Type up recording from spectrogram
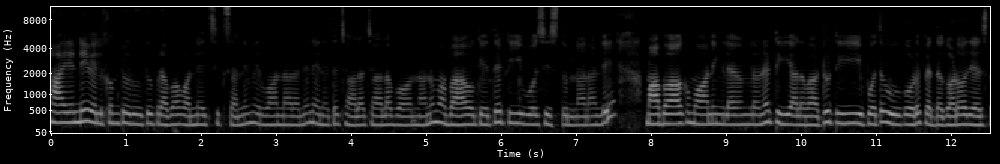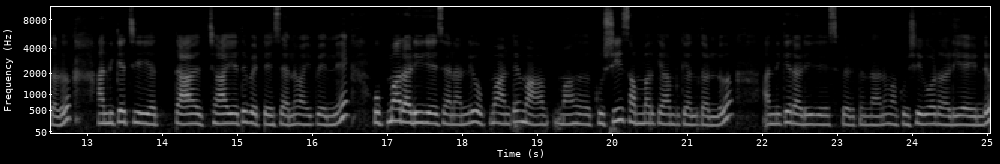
హాయ్ అండి. Welcome to Ritu Prabha one eight సిక్స్ అండి. మీరు బాగున్నారండి? నేనైతే చాలా చాలా బాగున్నాను. మా బావకి అయితే టీ పోసిస్తున్నానండి. మా బావకు మార్నింగ్ లెవెన్లోనే టీ అలవాటు. టీ ఇవ్వకపోతే ఊకోడు పెద్ద గొడవ చేస్తాడు. అందుకే చీ చాయ్ అయితే పెట్టేశాను అయిపోయింది. ఉప్మా రెడీ చేశానండి. ఉప్మా అంటే మా మా ఖుషి సమ్మర్ క్యాంప్కి వెళ్తాడు. అందుకే రెడీ చేసి పెడుతున్నాను. మా ఖుషి కూడా రెడీ అయ్యిండు.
